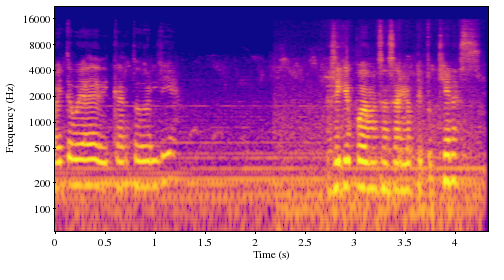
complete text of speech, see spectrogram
Hoy te voy a dedicar todo el día. Así que podemos hacer lo que tú quieras.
